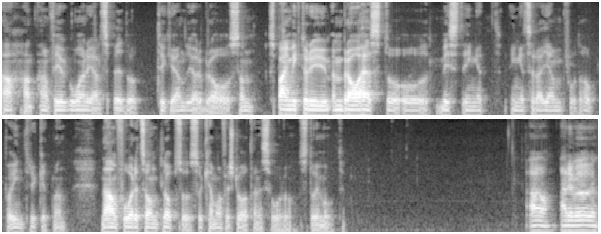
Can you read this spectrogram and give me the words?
ja, han, han får ju gå en rejäl speed och tycker jag ändå gör det bra. Och sen Spine Victor är ju en bra häst och, och visst inget, inget sådär jämfotahopp på intrycket. Men när han får ett sånt lopp så, så kan man förstå att han är svår att stå emot. Ja, det var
